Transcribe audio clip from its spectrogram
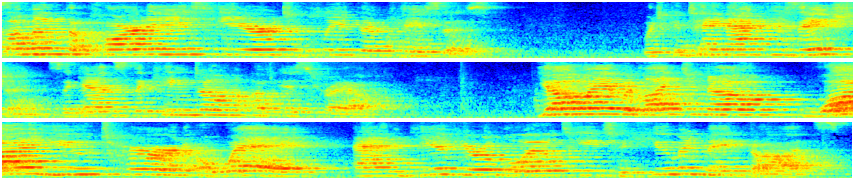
summoned the parties here to plead their cases, which contain accusations against the kingdom of Israel. Yahweh would like to know why you turn away and give your loyalty to human-made gods,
